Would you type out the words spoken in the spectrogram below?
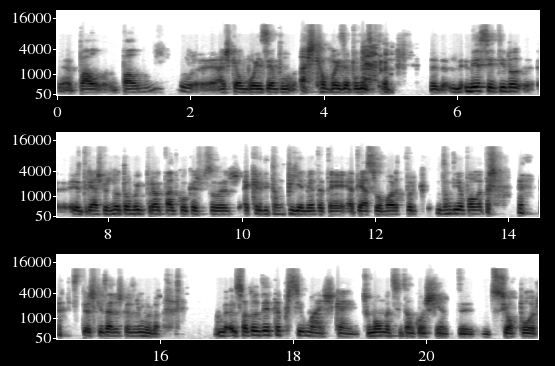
Uh, Paulo, Paulo, uh, acho que é um bom exemplo, acho que é um bom exemplo disso. Nesse sentido, entre aspas, não estou muito preocupado com o que as pessoas acreditam piamente até, até à sua morte, porque de um dia para o outro, se Deus quiser, as coisas mudam. Só estou a dizer que aprecio mais quem tomou uma decisão consciente de, de se opor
